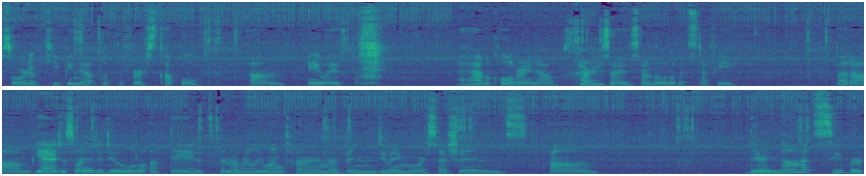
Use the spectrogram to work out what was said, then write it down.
sort of keeping up with the first couple. Um, anyways, I have a cold right now. Sorry, so I sound a little bit stuffy. But um, yeah, I just wanted to do a little update. It's been a really long time. I've been doing more sessions. Um, they're not super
